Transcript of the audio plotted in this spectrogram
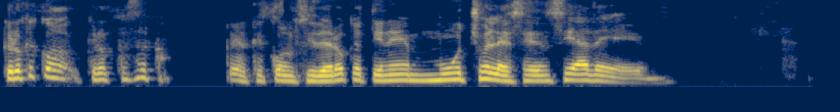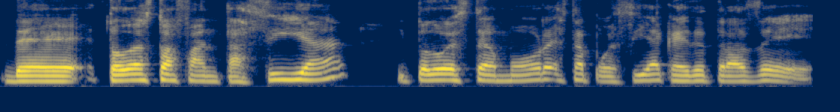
creo que, creo que es el, el que considero que tiene mucho la esencia de, de toda esta fantasía y todo este amor, esta poesía que hay detrás de,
